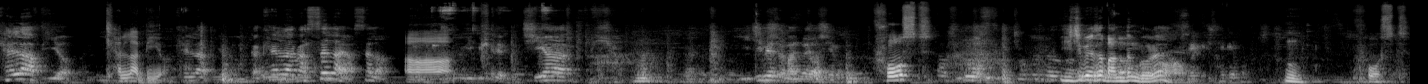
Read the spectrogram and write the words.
켈라 비어. 켈라 비어. 켈라 비어. 그러니까 켈라가 셀라야 셀라. 아, 여기 밑에 지하 이 집에서 만들어진 프로스트? 이 집에서 만든 거래. 프로스트.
